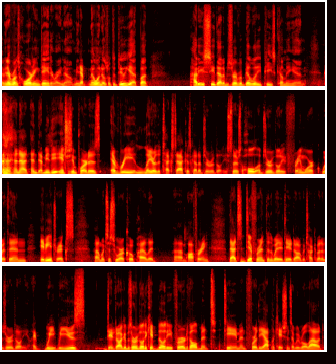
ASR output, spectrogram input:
I mean, everyone's hoarding data right now. I mean, yep. no one knows what to do yet, but how do you see that observability piece coming in? and that, and I mean, the interesting part is every layer of the tech stack has got observability. So there's a whole observability framework within Aviatrix, um, which is through our Copilot um, offering that's different than the way that Datadog would talk about observability. Like we, we use Datadog observability capability for our development team and for the applications that we roll out.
